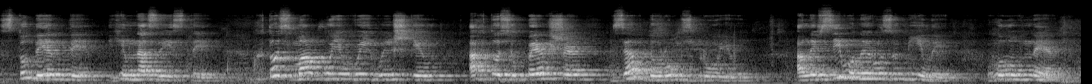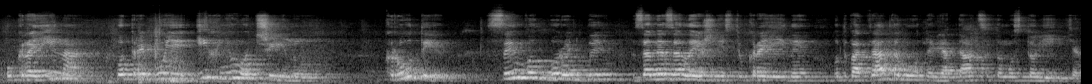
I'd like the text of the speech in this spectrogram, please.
студенти, гімназисти. Хтось мав бойовий вишкіл, а хтось уперше взяв до рук зброю. Але всі вони розуміли, головне, Україна потребує їхнього чину. Крути символ боротьби за незалежність України у 20-19 століттях.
